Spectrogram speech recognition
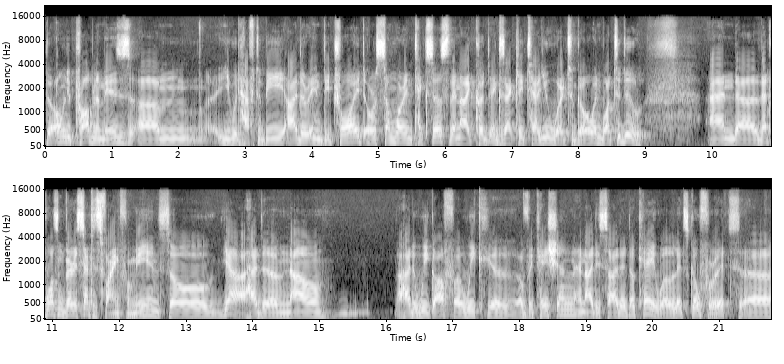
The only problem is um, you would have to be either in Detroit or somewhere in Texas. Then I could exactly tell you where to go and what to do. And uh, that wasn't very satisfying for me. And so, yeah, I had uh, now I had a week off, a week uh, of vacation, and I decided, okay, well, let's go for it. Uh,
